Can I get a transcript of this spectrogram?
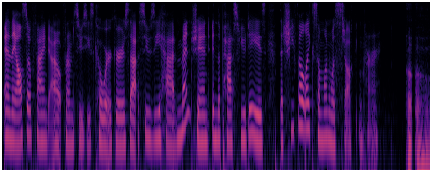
And they also find out from Susie's coworkers that Susie had mentioned in the past few days that she felt like someone was stalking her. Uh oh.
